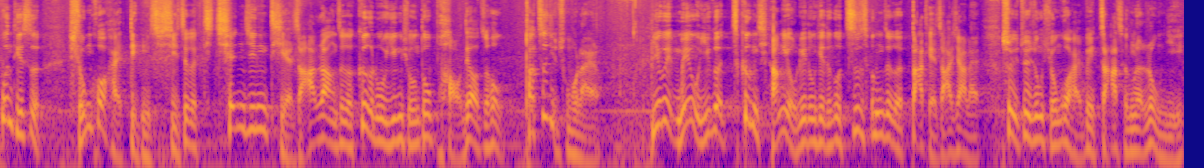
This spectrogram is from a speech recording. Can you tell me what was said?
问题是熊阔海顶起这个千斤铁闸，让这个各路英雄都跑掉之后，他自己出不来了，因为没有一个更强有力的东西能够支撑这个大铁闸下来，所以最终熊阔海被砸成了肉泥。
